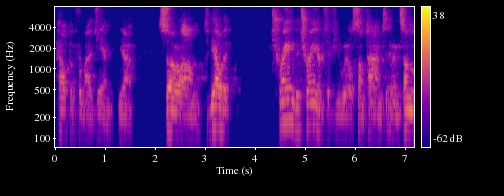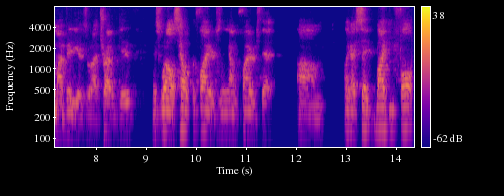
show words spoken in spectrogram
helping for my gym, you know. So um, to be able to train the trainers, if you will, sometimes, and in some of my videos, what I try to do, as well as help the fighters and the young fighters that, um, like I said, by default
